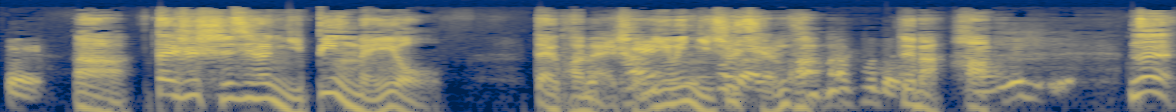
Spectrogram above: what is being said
对，啊，但是实际上你并没有贷款买车，因为你是全款嘛，对吧？好，那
